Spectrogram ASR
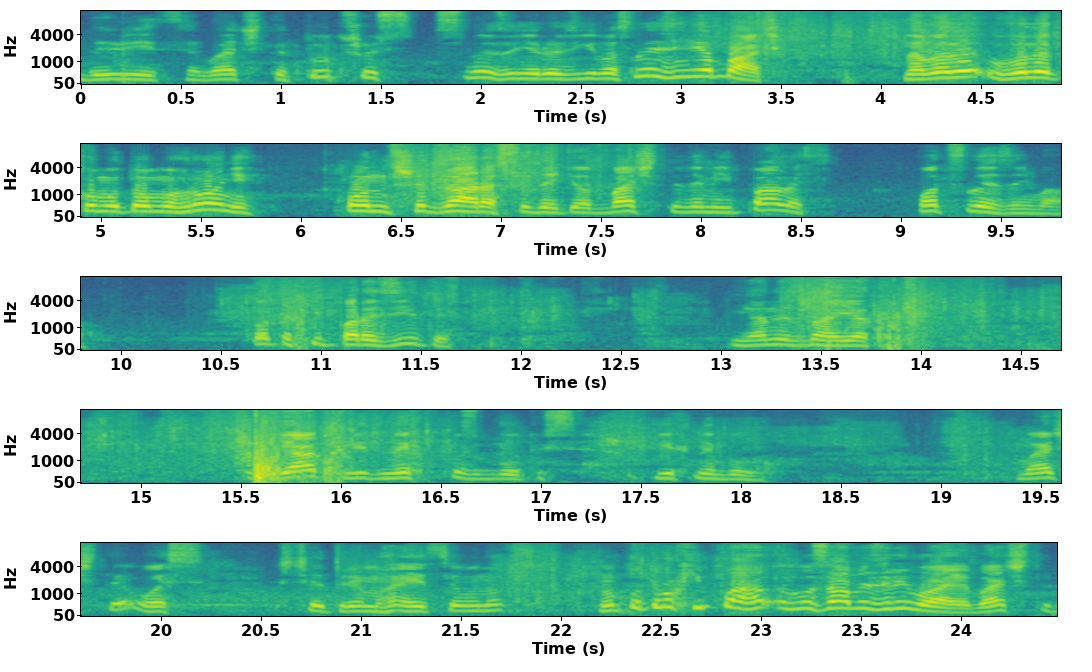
Дивіться, бачите, тут щось слизень роз'їв. Слизень я бачу. На великому тому гроні, он ще зараз сидить, от бачите, де мій палець, от слизень вам. От такі паразити. Я не знаю, як, як від них позбутися, щоб їх не було. Бачите, ось ще тримається воно. Ну, потрохи лоза визріває, бачите?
